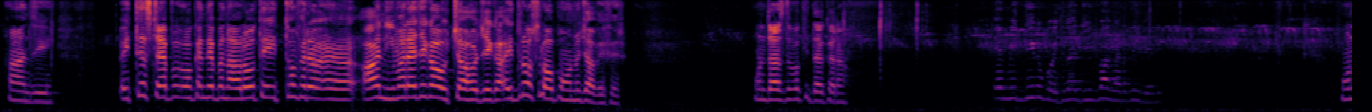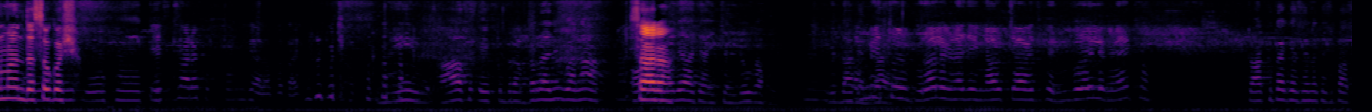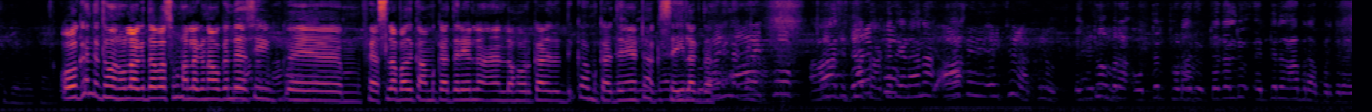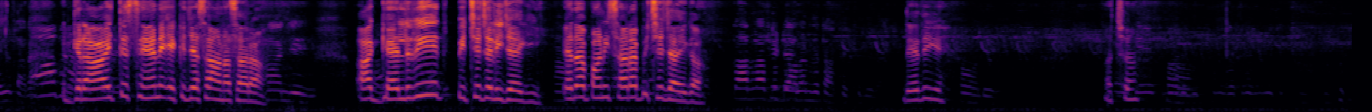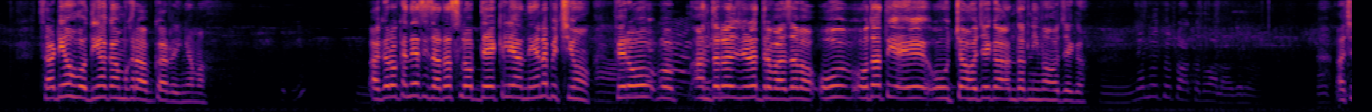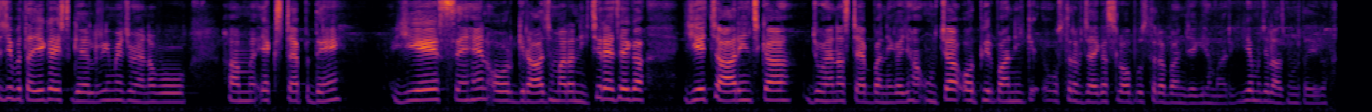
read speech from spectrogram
ਹਾਂਜੀ। ਇੱਥੇ ਸਟੈਪ ਉਹ ਕਹਿੰਦੇ ਬਣਾ ਲਓ ਤੇ ਇੱਥੋਂ ਫਿਰ ਆ ਨੀਵਾ ਰਹਿ ਜਾਏਗਾ ਉੱਚਾ ਹੋ ਜਾਏਗਾ। ਇਧਰੋਂ ਸਲੋਪ ਆਉਣ ਨੂੰ ਜਾਵੇ ਫਿਰ। ਹੁਣ ਦੱਸ ਦਿਓ ਕਿੱਦਾਂ ਕਰਾਂ। ਇਹ ਮਿੱਦੀ ਨੂੰ ਪੁੱਛ ਲੈ ਜੀਭਾ ਕੱਢਦੀ ਜਿਹੜੀ ਹੁਣ ਮੈਨੂੰ ਦੱਸੋ ਕੁਝ ਇਸ ਬਾਰੇ ਫੁੱਫੂ ਨੂੰ ਜ਼ਿਆਦਾ ਪਤਾ ਹੈ ਮੈਨੂੰ ਪੁੱਛੋ। ਨਹੀਂ ਆਹ ਇੱਕ ਬਰਾਬਰ ਰਹਿ ਜਾਊਗਾ ਨਾ ਸਾਰਾ। ਵਜਾ ਚਾਈ ਚੱਲ ਜਾਊਗਾ ਫਿਰ। ਜਿੱਦਾਂ ਕਹਿੰਦਾ ਹੈ। ਇੱਥੋਂ ਬੁਰਾ ਲੱਗਣਾ ਜੇ ਇੰਨਾ ਉੱਚਾ ਹੋਵੇ ਤੇ ਫਿਰ ਵੀ ਬੁਰਾ ਹੀ ਲੱਗਣਾ ਇੱਥੋਂ। ਟਰੱਕ ਤਾਂ ਕਿਸੇ ਨਾ ਕਿਸੇ ਪਾਸੇ ਦੇਣਾ ਹੀ ਪੈਣਾ। ਉਹ ਕਹਿੰਦੇ ਤੁਹਾਨੂੰ ਲੱਗਦਾ ਵਾ ਸੋਹਣਾ ਲੱਗਣਾ ਉਹ ਕਹਿੰਦੇ ਅਸੀਂ ਅਹ, ਫੈਸਲਾਬਾਦ ਕੰਮ ਕਰਦੇ ਰਹੇ ਲ- ਲਾਹੌਰ ਕਰ ਕੰਮ ਕਰਦੇ ਰਹੇ ਟੱਕ ਸਹੀ ਲੱਗਦਾ। ਆ ਇੱਥੋਂ ਆਹ ਜਿੱਦਾਂ ਟਰੱਕ ਦੇਣਾ ਨਾ ਆ ਫਿਰ ਇੱਥੇ ਰੱਖ ਲਓ ਇੱਥੋਂ ਬਰਾ ਉਧਰ ਥੋੜਾ ਜਿਹਾ ਉੱਚਾ ਚੱਲ ਜਾਊ ਇੱਧਰ ਆ ਬਰਾਬਰ ਤੇ ਰਹਿ ਜਾਊ ਸਾਰਾ। ਗਰਾਜ ਤੇ ਸੈਨ ਇੱਕ ਜੈਸਾ ਆਣਾ ਸਾਰਾ। ਹਾਂਜੀ। ਆ ਗੈਲਰੀ ਪਿੱਛੇ ਚਲੀ ਜਾਏਗੀ। ਇਹਦਾ ਪਾਣੀ ਸਾਰਾ ਪਿੱਛੇ ਜਾਏਗਾ ਕਰ ਲਾ ਤੂੰ ਡਾਲਣ ਦਾ ਟੱਕ ਇੱਥੇ ਦੇ ਲਾ ਦੇ ਦਈਏ ਹਾਂ ਦੇ ਅੱਛਾ ਸਾਡੀਆਂ ਹੋਦੀਆਂ ਕੰਮ ਖਰਾਬ ਕਰ ਰਹੀਆਂ ਵਾ ਅਗਰ ਉਹ ਕਹਿੰਦੇ ਅਸੀਂ ਜ਼ਿਆਦਾ ਸਲੋਪ ਦੇਖ ਕੇ ਲਿਆਂਦੇ ਆ ਨਾ ਪਿੱਛੋਂ ਫਿਰ ਉਹ ਉਹ ਅੰਦਰ ਜਿਹੜਾ ਦਰਵਾਜ਼ਾ ਵਾ ਉਹ ਉਹਦਾ ਤੇ ਇਹ ਉਹ ਉੱਚਾ ਹੋ ਜਾਏਗਾ ਅੰਦਰ ਨੀਵਾ ਹੋ ਜਾਏਗਾ हम्म, नहीं नहीं तो टरक दवा ला देना अच्छा जी बताइएगा इस गैलरी में जो है ना वो हम एक स्टेप दें ये सहन और गिराज हमारा नीचे रह जाएगा ये चार इंच का जो है ना स्टेप बनेगा यहाँ ऊंचा और फिर पानी के उस तरफ जाएगा स्लोप उस तरफ बन जाएगी हमारी ये मुझे लाजमी बताइएगा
